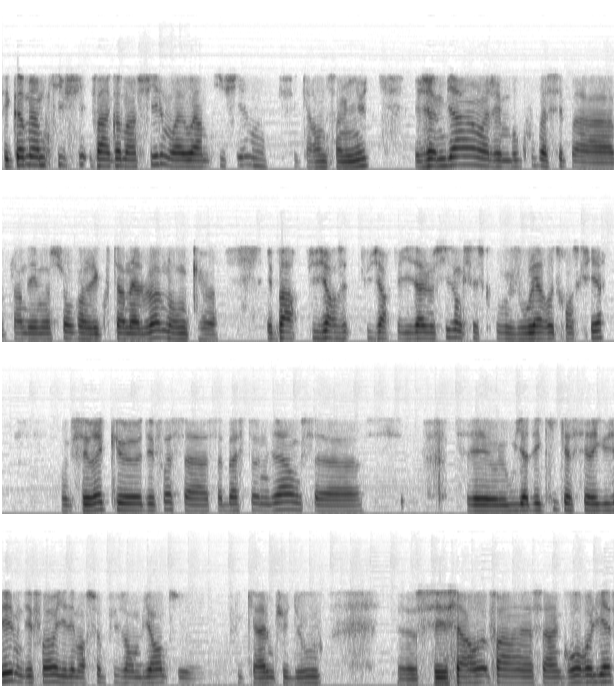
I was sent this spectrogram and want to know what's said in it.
c'est, comme un petit, fi- enfin comme un film, ouais, ouais, un petit film qui fait 45 minutes. J'aime bien, moi, j'aime beaucoup passer par plein d'émotions quand j'écoute un album, donc euh, et par plusieurs plusieurs paysages aussi. Donc c'est ce que je voulais retranscrire. Donc c'est vrai que des fois ça, ça bastonne bien ou ça, c'est où il y a des kicks assez réguliers, mais des fois il y a des morceaux plus ambiantes, euh, plus calmes, plus doux. Euh, c'est un, enfin, gros relief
